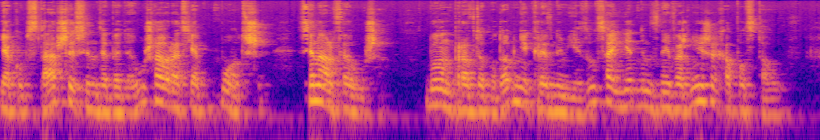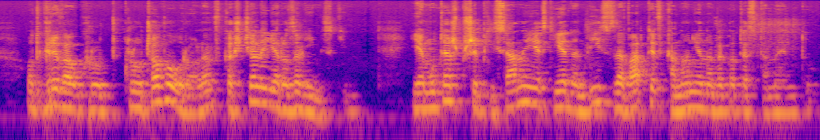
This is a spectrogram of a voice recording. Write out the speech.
Jakub starszy, syn Zebedeusza oraz Jakub młodszy, syn Alfeusza. Był on prawdopodobnie krewnym Jezusa i jednym z najważniejszych apostołów. Odgrywał kluczową rolę w kościele jerozolimskim. Jemu też przypisany jest jeden list zawarty w kanonie Nowego Testamentu.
